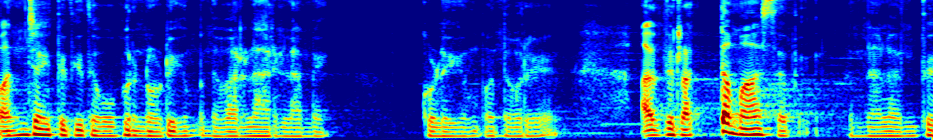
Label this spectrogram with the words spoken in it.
பஞ்சாயத்து தீத்த ஒவ்வொரு நொடியும் அந்த வரலாறு எல்லாமே குழையும் அந்த ஒரு அது ரத்த மாசு அது. அதனால் வந்து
